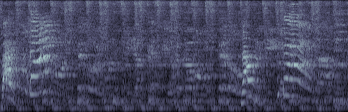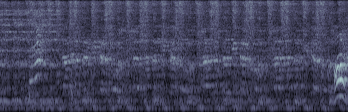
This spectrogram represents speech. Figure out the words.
Waar? Nou. Oh.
